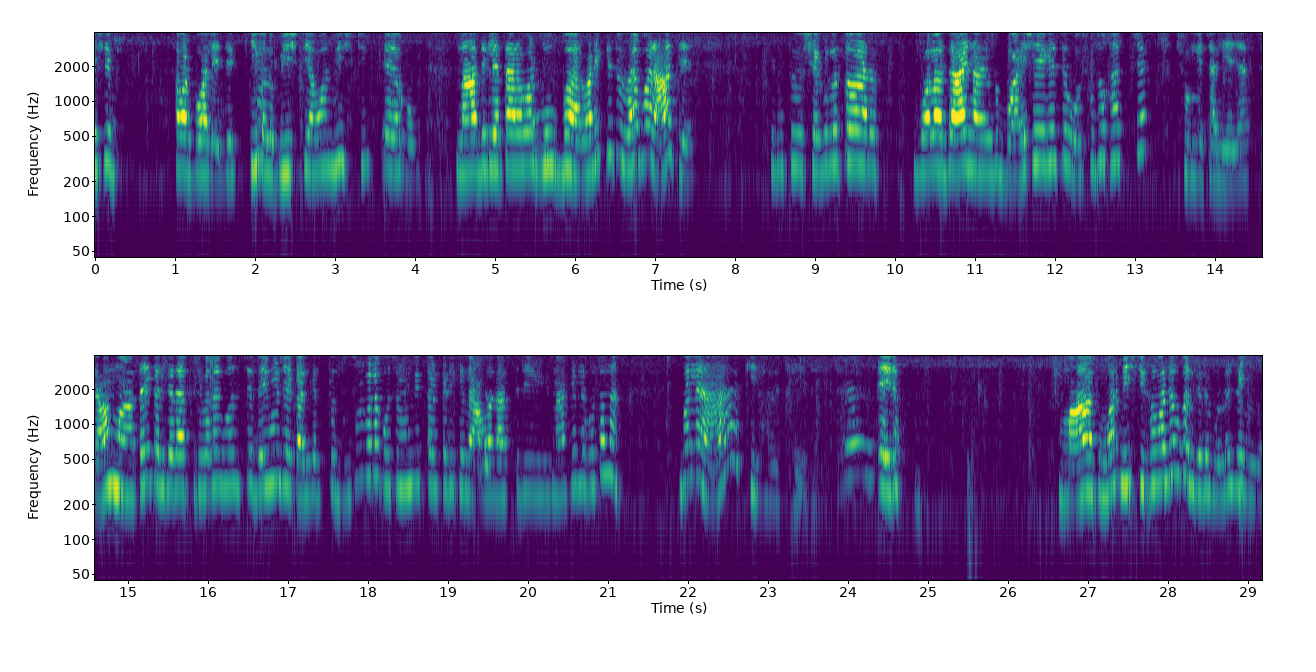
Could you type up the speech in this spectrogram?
এসে আবার বলে যে কি হলো মিষ্টি? আমার মিষ্টি? এরকম। না দিলে তার আবার মুখ ভার। অনেক কিছু ব্যাপার আছে। কিন্তু সেগুলো তো আর বলা যায় না। একটু বয়স হয়ে গেছে ওষুধও খাচ্ছে সঙ্গে চালিয়ে যাচ্ছে। আমার মা তাই কালকে রাত্রিবেলায় বলছে বেমশাই কালকে তো দুপুরবেলা কচুরমুখির তরকারি খেলে আবার রাত্রি না খেলে হতো না। বলে আর কি হবে খাইয়ে দেয় এইরকম। মা তোমার মিষ্টি খাওয়ানোও কালকে বলেছে বলো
